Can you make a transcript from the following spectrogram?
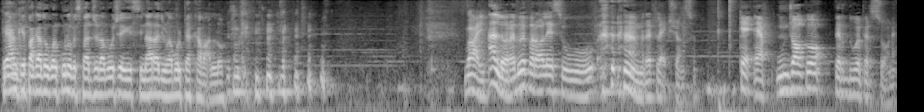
è anche pagato qualcuno per spargere la voce che si narra di una volpe a cavallo. Ok. Vai. Allora, due parole su Reflections, che è un gioco per due persone.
